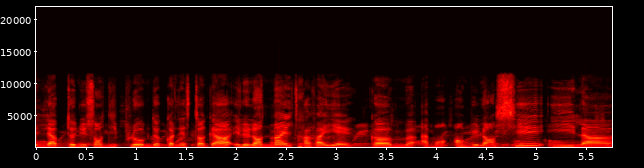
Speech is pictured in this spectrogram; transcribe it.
il a obtenu son diplôme de Conestoga et le lendemain, il travaillait comme ambulancier. Il a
